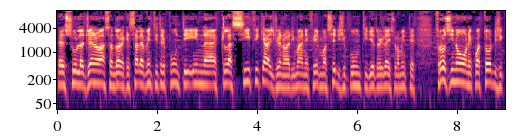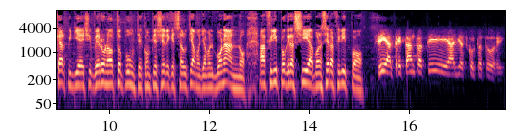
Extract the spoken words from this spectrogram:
eh, sul Genoa, Sandoria che sale a 23 punti in eh, classifica, il Genoa rimane fermo a 16 punti, dietro di lei solamente Frosinone 14, Carpi 10, Verona 8 punti. E con piacere che salutiamo, diamo il buon anno a Filippo Grassia, buonasera Filippo. Sì, altrettanto a te e agli ascoltatori.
